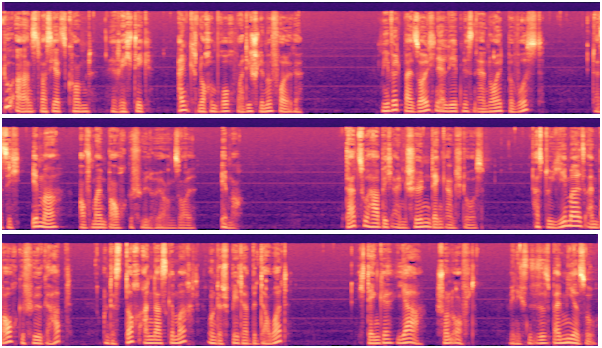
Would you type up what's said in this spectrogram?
Du ahnst, was jetzt kommt. Richtig, ein Knochenbruch war die schlimme Folge. Mir wird bei solchen Erlebnissen erneut bewusst, dass ich immer auf mein Bauchgefühl hören soll. Immer. Dazu habe ich einen schönen Denkanstoß. Hast du jemals ein Bauchgefühl gehabt und es doch anders gemacht und es später bedauert? Ich denke, ja, schon oft. Wenigstens ist es bei mir so.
